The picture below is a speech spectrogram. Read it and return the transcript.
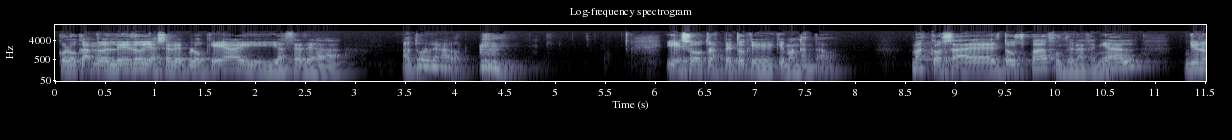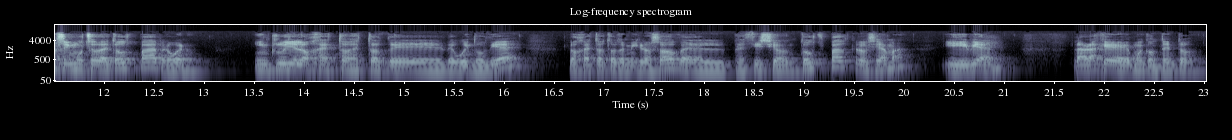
colocando el dedo ya se desbloquea y accede a, a tu ordenador. y eso es otro aspecto que, que me ha encantado. Más cosas, el touchpad funciona genial. Yo no soy mucho de touchpad, pero bueno, Incluye los gestos estos de, Windows 10, los gestos estos de Microsoft, el Precision Touchpad, creo que se llama. Y bien, la verdad es que muy contento.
